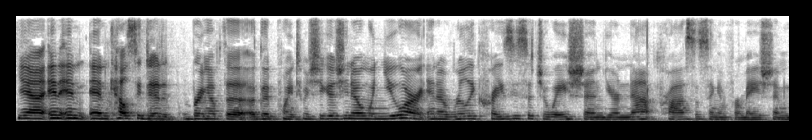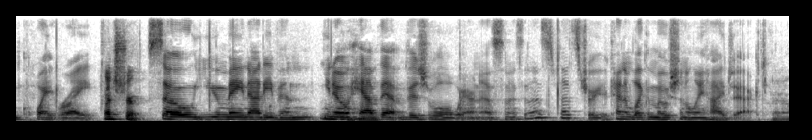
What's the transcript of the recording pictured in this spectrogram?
yeah, and, and and Kelsey did bring up the a good point to me. She goes, you know, when you are in a really crazy situation, you're not processing information quite right. That's true. So you may not even, you know, have mm-hmm. that visual awareness. And I said, that's that's true. You're kind of like emotionally hijacked. Yeah.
